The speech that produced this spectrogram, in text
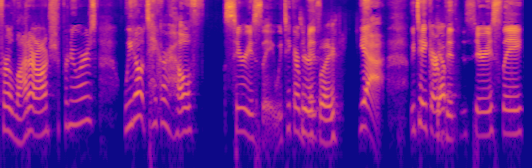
for a lot of entrepreneurs, we don't take our health seriously. We take our seriously. business yeah we take our yep. business seriously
